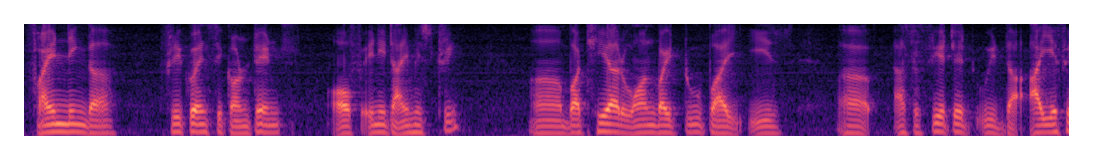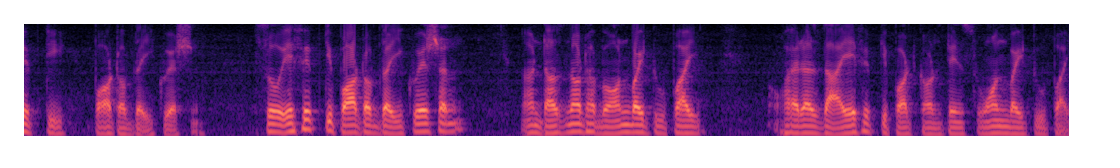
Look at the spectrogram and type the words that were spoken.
finding the frequency contents of any time history, uh, but here 1 by 2 pi is uh, associated with the IFFT part of the equation. So, FFT part of the equation uh, does not have 1 by 2 pi whereas the IFFT part contains 1 by 2 pi.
